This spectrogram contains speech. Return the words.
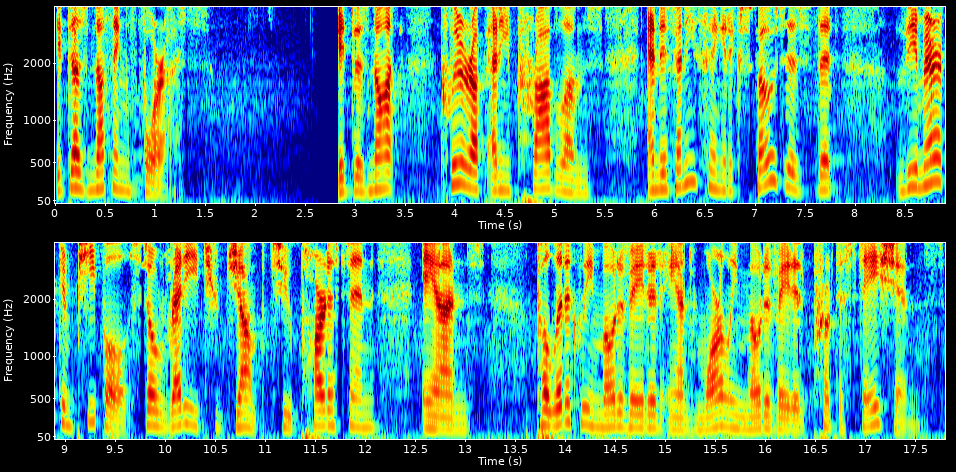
it does nothing for us. It does not clear up any problems and if anything it exposes that the American people so ready to jump to partisan and politically motivated and morally motivated protestations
